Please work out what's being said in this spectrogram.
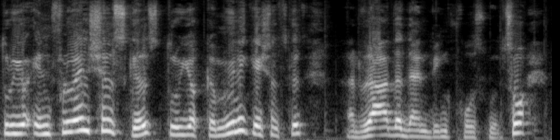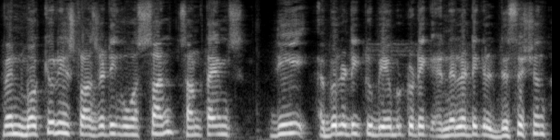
through your influential skills, through your communication skills rather than being forceful. So when Mercury is translating over Sun, sometimes the ability to be able to take analytical decisions,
